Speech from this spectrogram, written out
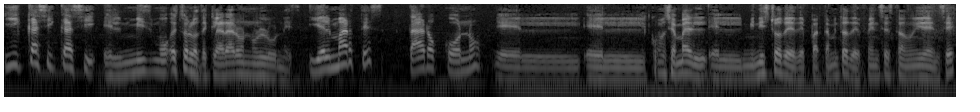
Y casi casi el mismo, esto lo declararon un lunes y el martes Taro Kono, el, el ¿cómo se llama? El, el ministro de Departamento de Defensa estadounidense,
